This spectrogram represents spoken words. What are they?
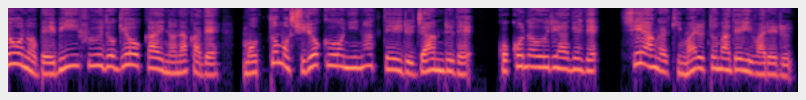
今日のベビーフード業界の中で最も主力を担っているジャンルで、ここの売り上げでシェアが決まるとまで言われる。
